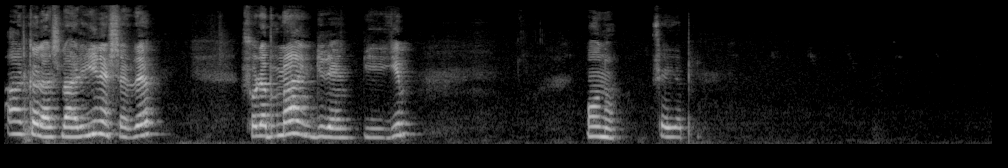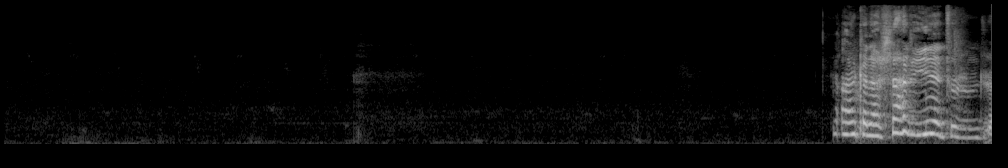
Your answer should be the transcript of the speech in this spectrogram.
Arkadaşlar yine sarı. Çorabımı hangi renk giyeyim? Onu şey yapayım. Arkadaşlar yine turuncu.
